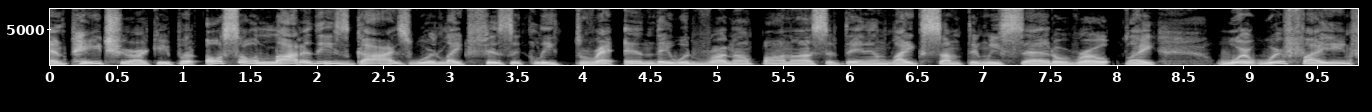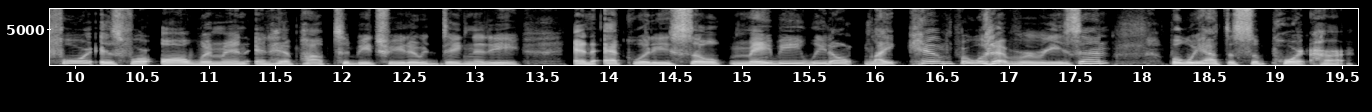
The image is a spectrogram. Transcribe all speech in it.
and patriarchy, but also a lot of these guys were like physically threatened. They would run up on us if they didn't like something we said or wrote. Like, what we're fighting for is for all women in hip hop to be treated with dignity and equity. So maybe we don't like Kim for whatever reason, but we have to support her.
